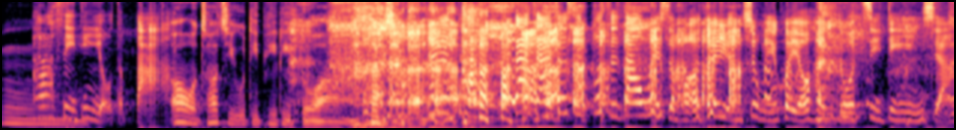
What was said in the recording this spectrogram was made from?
嗯，他是一定有的吧？哦，我超级无敌霹雳多啊！因为他大家就是不知道为什么对原住民会有很多既定印象。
